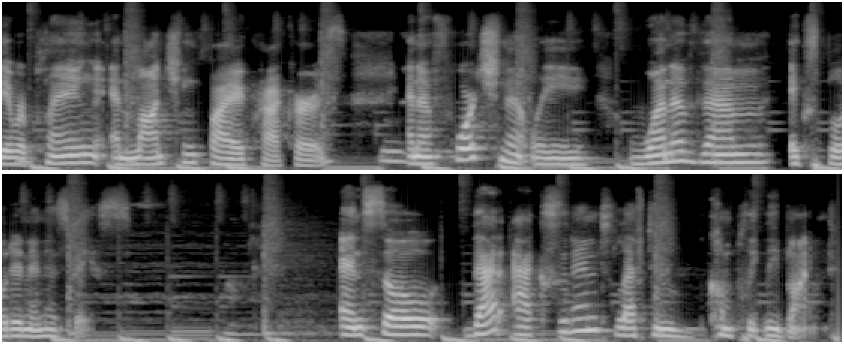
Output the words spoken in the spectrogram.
They were playing and launching firecrackers. Mm-hmm. And unfortunately, one of them exploded in his face. And so that accident left him completely blind.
